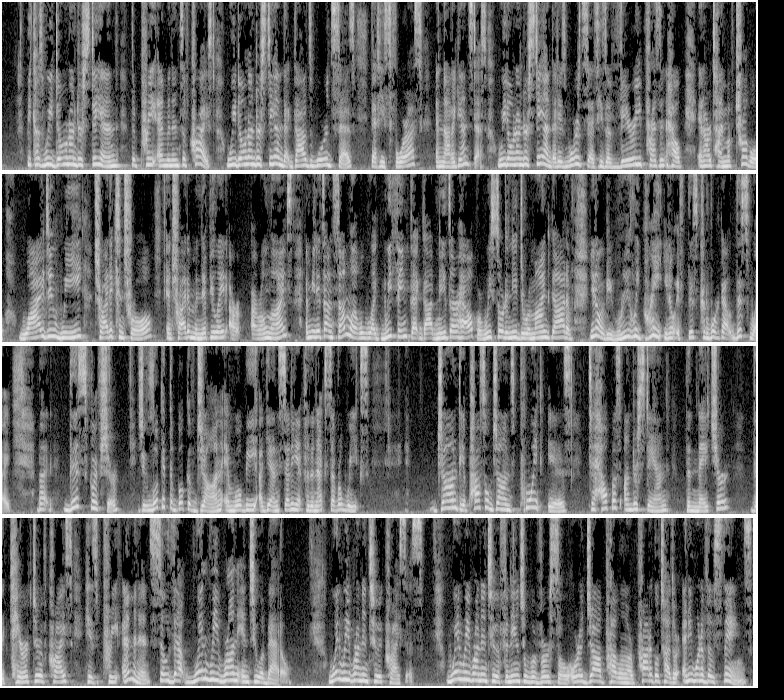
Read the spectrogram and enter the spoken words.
because we don't understand the preeminence of Christ. We don't understand that God's word says that he's for us and not against us. We don't understand that his word says he's a very present help in our time of trouble. Why do we try to control and try to manipulate our our own lives. I mean, it's on some level like we think that God needs our help or we sort of need to remind God of, you know, it'd be really great, you know, if this could work out this way. But this scripture, as you look at the book of John, and we'll be again studying it for the next several weeks, John, the apostle John's point is to help us understand the nature the character of Christ, his preeminence, so that when we run into a battle, when we run into a crisis, when we run into a financial reversal or a job problem or a prodigal child or any one of those things,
